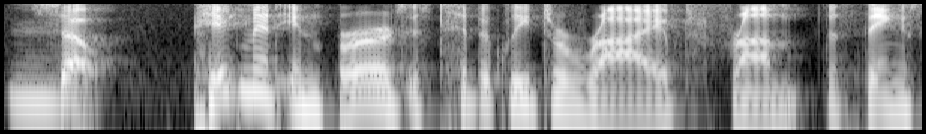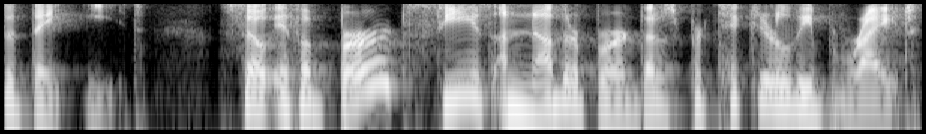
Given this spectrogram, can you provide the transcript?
Hmm. So, pigment in birds is typically derived from the things that they eat. So, if a bird sees another bird that is particularly bright,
